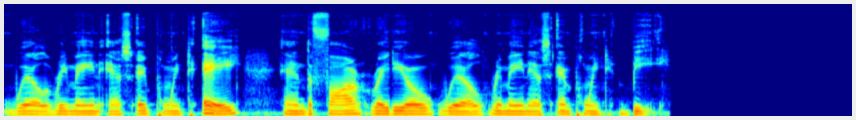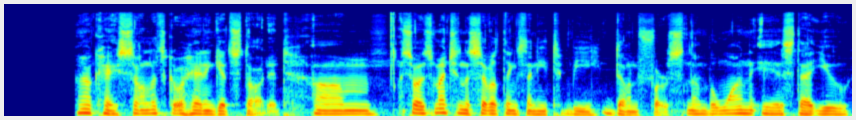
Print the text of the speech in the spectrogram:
will remain as endpoint A, and the far radio will remain as endpoint B. Okay, so let's go ahead and get started. Um, so as mentioned, there's several things that need to be done first. Number one is that you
